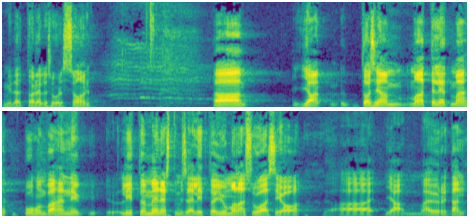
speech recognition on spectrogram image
mitä todellisuudessa on. Ja tosiaan mä ajattelin, että mä puhun vähän niin liittyen menestymiseen, liittyen Jumalan suosioon. Ja mä yritän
